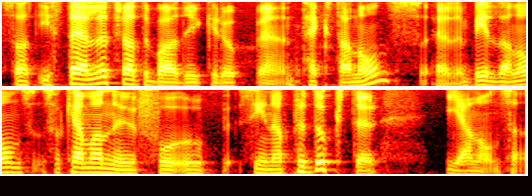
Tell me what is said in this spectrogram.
Så att istället för att det bara dyker upp en textannons eller en bildannons så kan man nu få upp sina produkter i annonsen.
